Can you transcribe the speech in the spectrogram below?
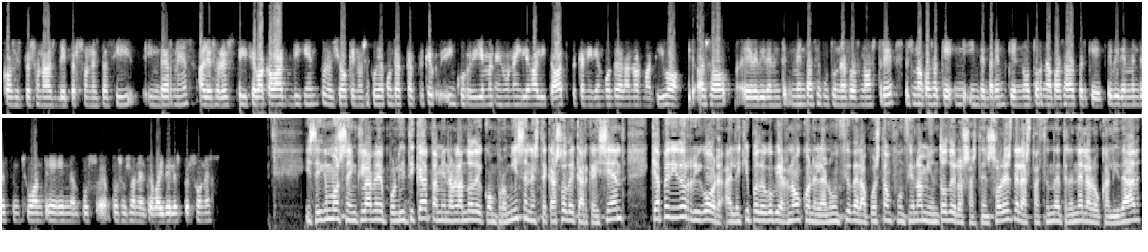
coses personals de persones d'ací, internes, aleshores se va acabar dient pues, això que no se podia contractar perquè incurriríem en una il·legalitat, perquè aniríem contra la normativa. Això, evidentment, ha sigut un error nostre, és una cosa que intentarem que no torni a passar perquè, evidentment, estem jugant en, pues, pues això, en el treball de les persones. Y seguimos en clave política, también hablando de compromiso, en este caso de Carcaixent, que ha pedido rigor al equipo de gobierno con el anuncio de la puesta en funcionamiento de los ascensores de la estación de tren de la localidad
